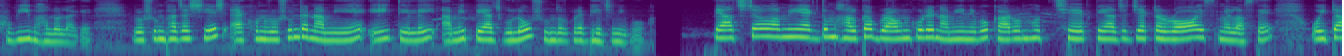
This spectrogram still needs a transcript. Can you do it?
খুবই ভালো লাগে। রসুন ভাজা শেষ, এখন রসুনটা নামিয়ে এই তেলেই আমি পেঁয়াজগুলোও সুন্দর করে ভেজে নিব। পেঁয়াজটাও আমি একদম হালকা ব্রাউন করে নামিয়ে নেব। কারণ হচ্ছে পেঁয়াজের যে একটা র স্মেল আছে, ওইটা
